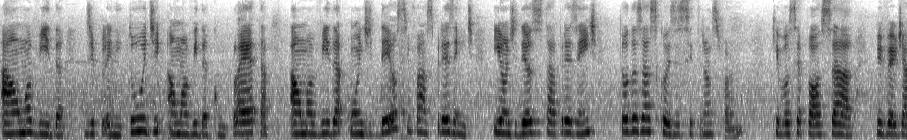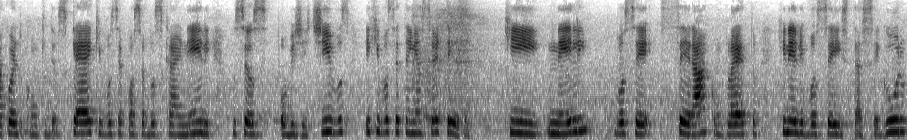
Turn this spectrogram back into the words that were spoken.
a uma vida de plenitude, a uma vida completa, a uma vida onde Deus se faz presente. E onde Deus está presente, todas as coisas se transformam. Que você possa viver de acordo com o que Deus quer, que você possa buscar nele os seus objetivos e que você tenha certeza que nele você será completo, que nele você está seguro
